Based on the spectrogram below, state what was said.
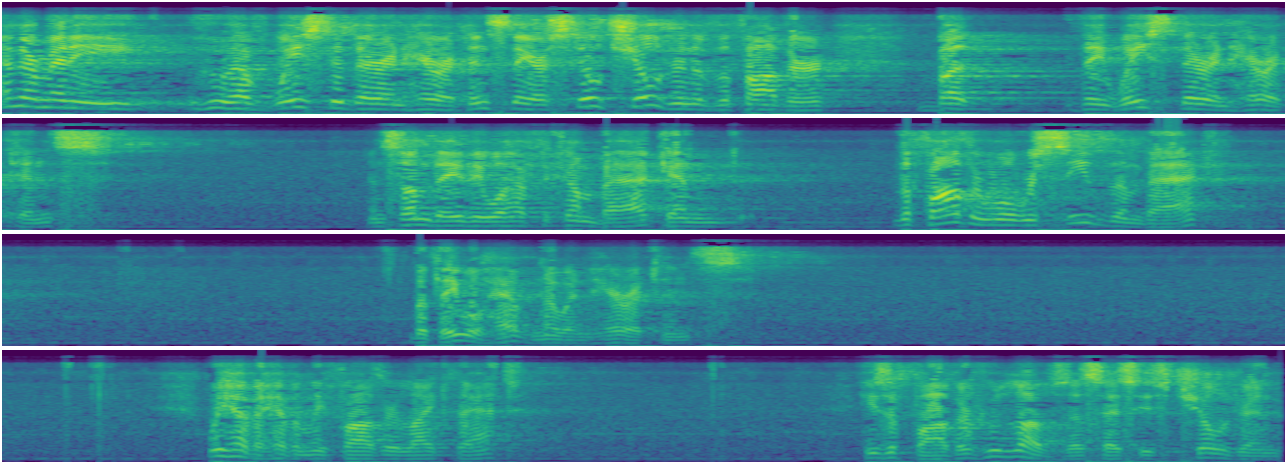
And there are many who have wasted their inheritance. They are still children of the Father, but they waste their inheritance. And someday they will have to come back, and the Father will receive them back, but they will have no inheritance. We have a Heavenly Father like that. He's a Father who loves us as His children.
